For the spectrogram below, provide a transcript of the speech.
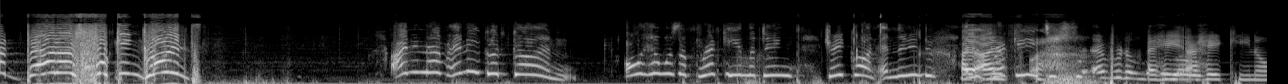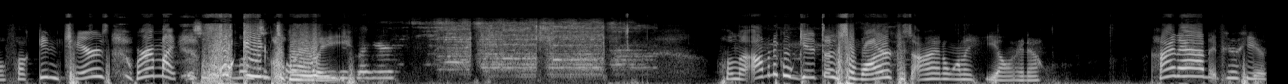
had badass fucking guns! I didn't have any good gun. All I had was a Brecci and the dang Drake gun, and then you do. I- And I- the Brecci takes forever to I hate, I hate Kino. Fucking chairs Where am I? This fucking 20 right here. Hold on, I'm gonna go get uh, some water because I don't want to yell right now. Hi, Dad, if you're here.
